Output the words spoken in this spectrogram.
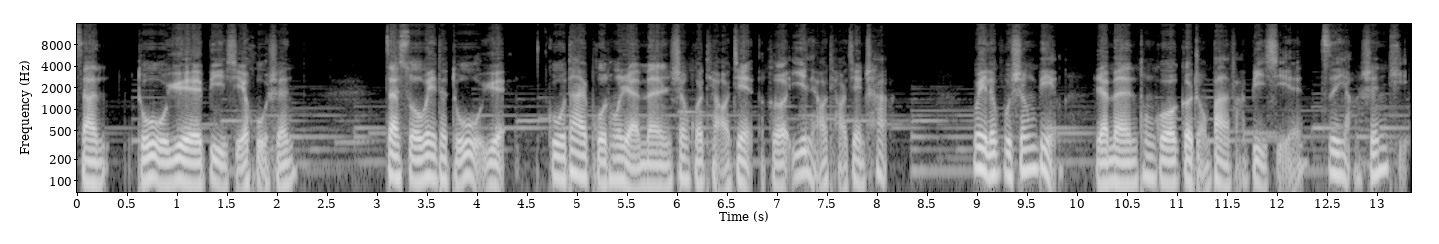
三毒五月辟邪护身，在所谓的毒五月，古代普通人们生活条件和医疗条件差，为了不生病，人们通过各种办法辟邪，滋养身体，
